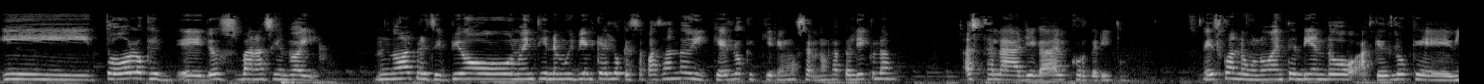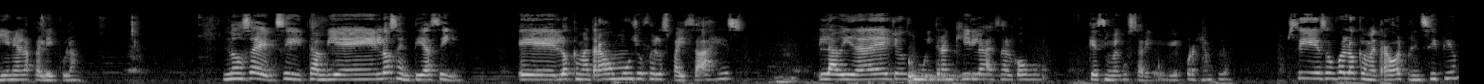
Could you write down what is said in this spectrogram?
y todo lo que ellos van haciendo ahí. No, al principio no entiende muy bien qué es lo que está pasando y qué es lo que quiere mostrarnos la película hasta la llegada del corderito. Es cuando uno va entendiendo a qué es lo que viene la película. No sé, sí, también lo sentí así. Eh, lo que me atrajo mucho fue los paisajes. La vida de ellos muy tranquila, es algo que sí me gustaría vivir, por ejemplo. Sí, eso fue lo que me trajo al principio,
